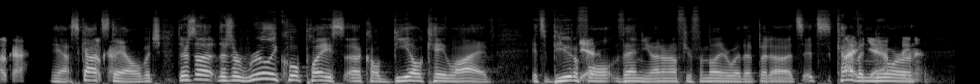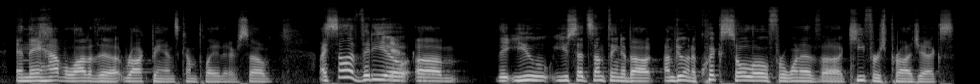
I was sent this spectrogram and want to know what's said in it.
Okay. yeah, Scottsdale. Which there's a there's a really cool place uh, called BLK Live. It's a beautiful venue. I don't know if you're familiar with it, but uh, it's it's kind of a yeah, newer, and they have a lot of the rock bands come play there. So I saw a video Yeah, cool. um, that you you said something about I'm doing a quick solo for one of uh, Kiefer's projects.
